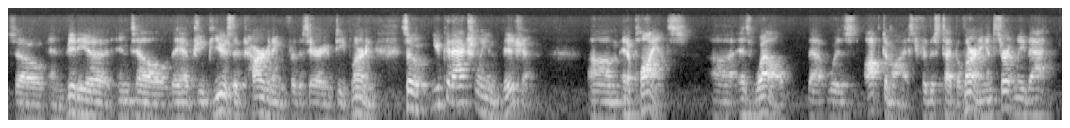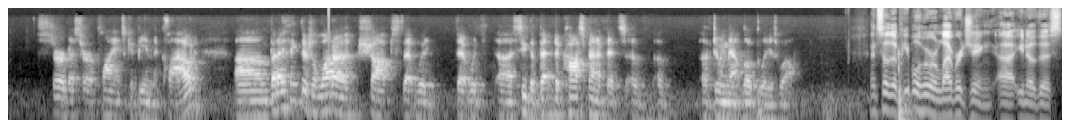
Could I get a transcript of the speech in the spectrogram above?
So NVIDIA, Intel, they have GPUs they're targeting for this area of deep learning. So you could actually envision um, an appliance uh, as well that was optimized for this type of learning. And certainly that service or appliance could be in the cloud. Um, but I think there's a lot of shops that would that would uh, see the be- the cost benefits of, of, of doing that locally as well. And so the people who are leveraging, uh, you know, this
